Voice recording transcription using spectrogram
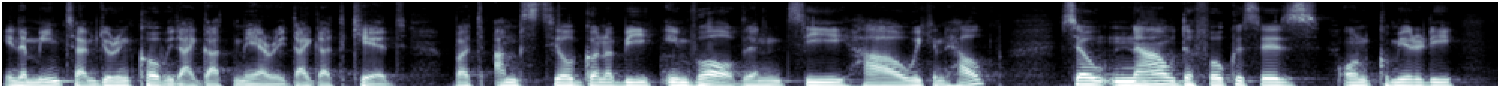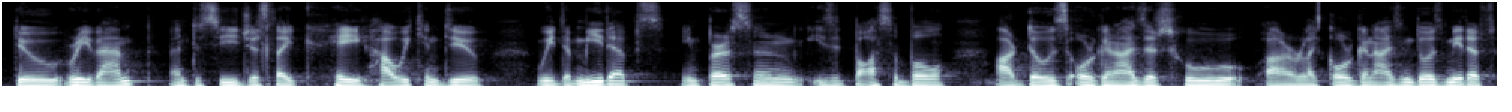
In the meantime during covid i got married i got kids but i'm still gonna be involved and see how we can help so now the focus is on community to revamp and to see just like, hey, how we can do with the meetups in person. Is it possible? Are those organizers who are like organizing those meetups,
